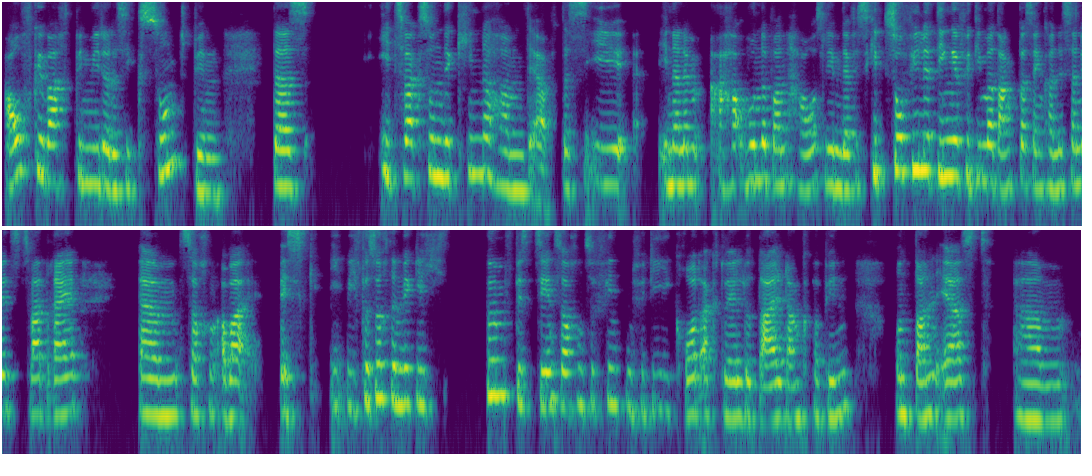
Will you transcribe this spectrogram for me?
aufgewacht bin wieder, dass ich gesund bin, dass ich zwar gesunde Kinder haben darf, dass ich in einem wunderbaren Haus leben darf. Es gibt so viele Dinge, für die man dankbar sein kann. Es sind jetzt zwei, drei ähm, Sachen, aber es, ich, ich versuche dann wirklich fünf bis zehn Sachen zu finden, für die ich gerade aktuell total dankbar bin und dann erst ähm,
